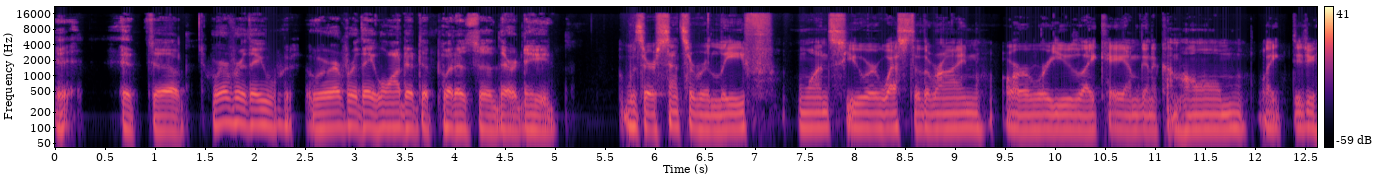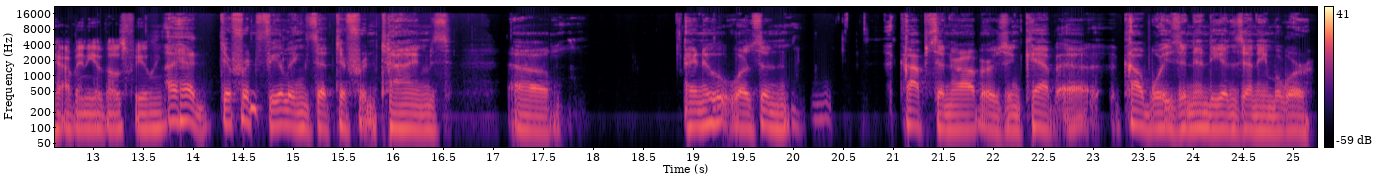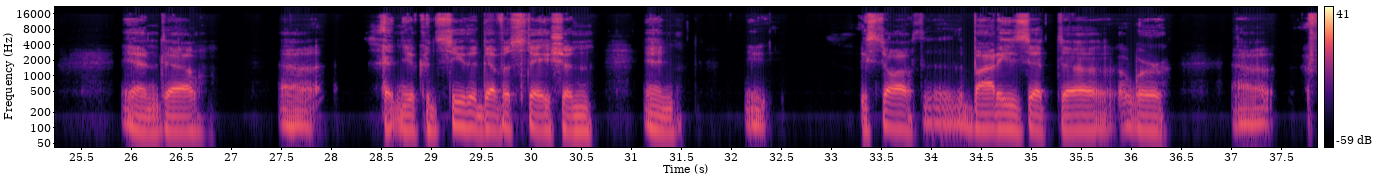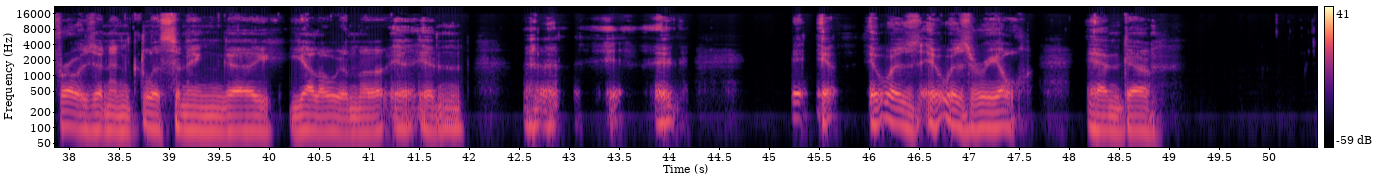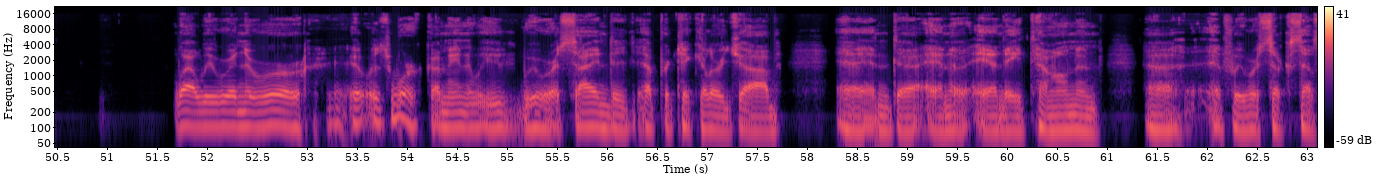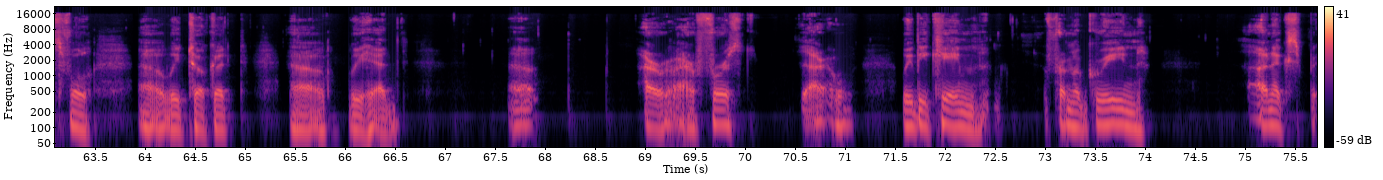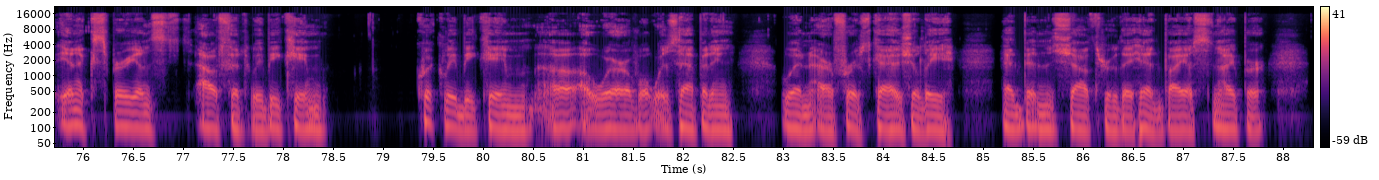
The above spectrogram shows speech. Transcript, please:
it, it uh, wherever they wherever they wanted to put us in their need. Was there a sense of relief once you were west of the Rhine, or were you like, "Hey, I'm going to come home"? Like, did you have any of those feelings? I had different feelings at different times. Um, I knew it wasn't cops and robbers and cab, uh, cowboys and Indians anymore, and uh, uh and you could see the devastation, and you, you saw the bodies that uh, were uh, frozen and glistening uh, yellow in the in. Uh, it, it, it, it was it was real, and uh, while we were in the Ruhr, it was work. I mean, we we were assigned a, a particular job, and uh, and a, and a town. And uh, if we were successful, uh, we took it. Uh, we had uh, our our first. Our, we became from a green, inexperienced outfit. We became quickly became uh, aware of what was happening when our first casualty had been shot through the head by a sniper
